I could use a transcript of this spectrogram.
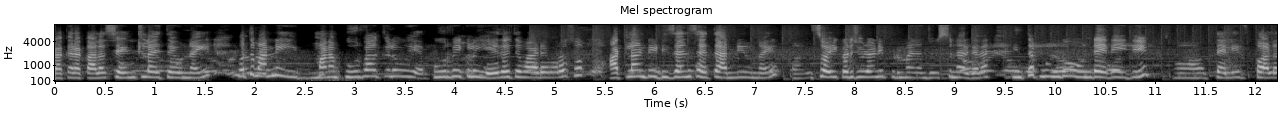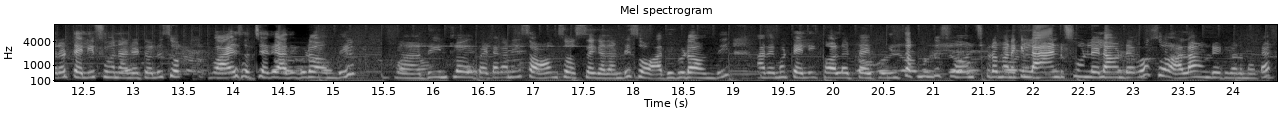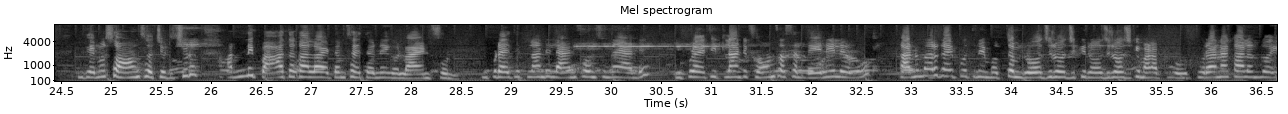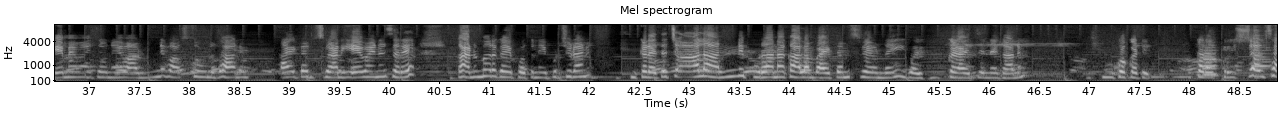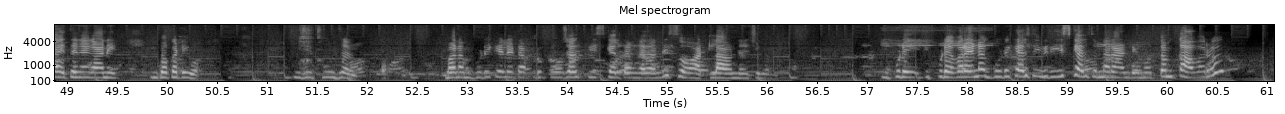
రకరకాల సెంట్లు అయితే ఉన్నాయి. మొత్తం అన్ని మనం పూర్వీకులు పూర్వీకులు ఏదైతే వాడేవారో సో అట్లాంటి డిజైన్స్ అయితే అన్ని ఉన్నాయి. సో ఇక్కడ చూడండి ఇప్పుడు మనం చూస్తున్నారు కదా ఇంతకు ముందు ఉండేది ఇది టెలికాలర్ టెలిఫోన్ అనేటోళ్ళు. సో వాయిస్ వచ్చేది అది కూడా ఉంది. దీంట్లో పెట్టగానే సాంగ్స్ వస్తాయి కదండి. సో అది కూడా ఉంది. అదేమో టెలికాలర్ టైప్ ఇంతకు ముందు ఫోన్స్ కూడా మనకి ల్యాండ్ ఫోన్లు ఎలా ఉండేవో సో అలా ఉండేటివి అనమాట ఇదేమో సాంగ్స్ వచ్చేటి చూడు అన్ని పాతకాల ఐటమ్స్ అయితే ఉన్నాయి ల్యాండ్ ఫోన్ ఇప్పుడైతే ఇట్లాంటి ల్యాండ్ ఫోన్స్ ఉన్నాయండి. ఇప్పుడైతే ఇట్లాంటి ఫోన్స్ అసలు లేనే లేవు. కనుమరుగైపోతున్నాయి మొత్తం రోజు రోజుకి రోజు రోజుకి మన పురాణ కాలంలో ఏమేమైతే ఉన్నాయో అన్ని వస్తువులు కానీ ఐటమ్స్ కానీ ఏవైనా సరే కనుమరుగైపోతున్నాయి. ఇప్పుడు చూడండి ఇక్కడైతే చాలా అన్ని పురాణ కాలం ఐటమ్స్ ఉన్నాయి. ఇక్కడ అయితేనే కానీ ఇంకొకటి ఇక్కడ క్రిస్టల్స్ అయితేనే కానీ ఇంకొకటి ఇది పూజలు. మనం గుడికి వెళ్ళేటప్పుడు పూజలు తీసుకెళ్తాం కదండి సో అట్లా ఉన్నాయి చూడండి. ఇప్పుడు ఇప్పుడు ఎవరైనా గుడికి వెళ్తే ఇవి తీసుకెళ్తున్నారా అండి? మొత్తం కవరు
